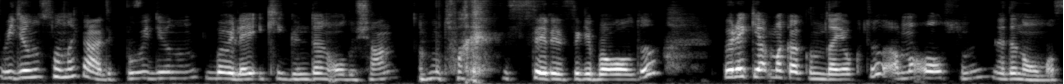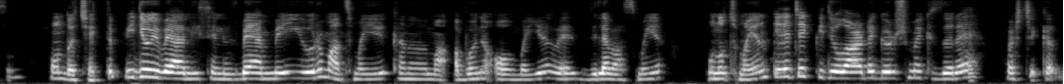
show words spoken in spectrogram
Videonun sonuna geldik. Bu videonun böyle iki günden oluşan mutfak serisi gibi oldu. Börek yapmak aklımda yoktu ama olsun. Neden olmasın? Onu da çektim. Videoyu beğendiyseniz beğenmeyi, yorum atmayı, kanalıma abone olmayı ve zile basmayı unutmayın. Gelecek videolarda görüşmek üzere. Hoşçakalın.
